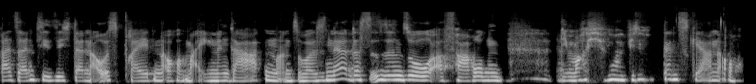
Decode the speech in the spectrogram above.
rasant sie sich dann ausbreiten ausbreiten, auch im eigenen Garten und sowas. Ne? Das sind so Erfahrungen, die mache ich immer wieder ganz gerne auch.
